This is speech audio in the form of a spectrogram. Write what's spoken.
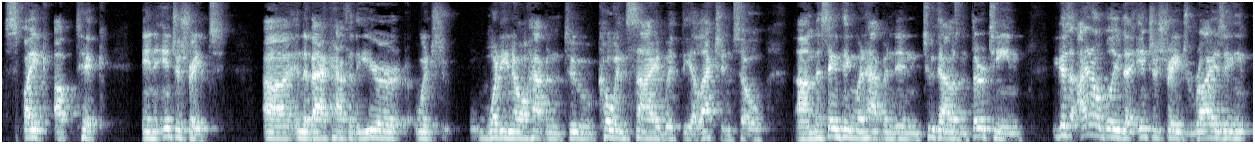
spike uptick in interest rates uh, in the back half of the year, which what do you know happened to coincide with the election. So um, the same thing would happen in 2013 because I don't believe that interest rates rising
